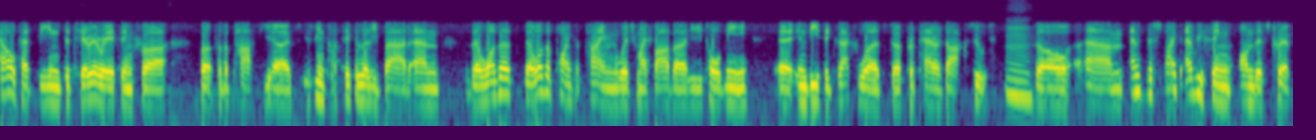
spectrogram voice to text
health had been deteriorating for for, for the past year. It's, it's been particularly bad, and there was a there was a point of time in which my father he told me uh, in these exact words to prepare a dark suit. Mm. So, um, and despite everything on this trip,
